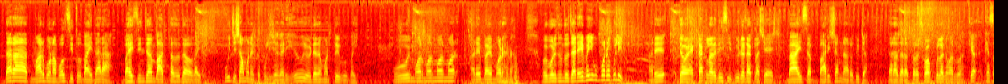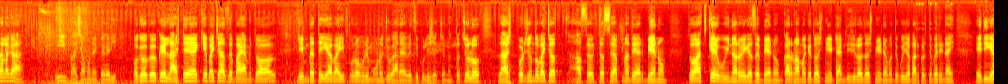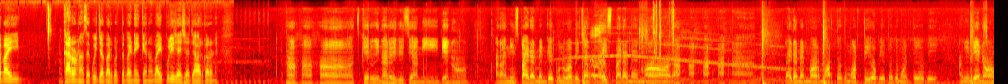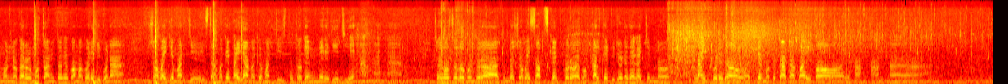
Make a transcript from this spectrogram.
দাঁড়া মারবো না বলছি তো ভাই দাঁড়া। ভাই সিনচান বাঘটাছে দাও ভাই। ওই যে সামনে একটা পুলিশের গাড়ি ওই ওইটারে মারতে হইব ভাই। ওই মর মর মর মর। আরে ভাই, মরে না। ওই পর্যন্ত যা এই ভাই, উপরে পুলিশ। আরে দেওয়া এক টাকলারে দিয়েছি দুইটা টাকলা শেষ। ভাই, সব বাড়ির সামনে আরও দুইটা। দাঁড়া দাঁড়া, তোরা সবগুলাকে মারবো। কেঁচা লাগা? এই ভাই, সামনে একটা গাড়ি। ওকে ওকে ওকে লাস্টে কে বাইচা আছে ভাই, আমি তো গেমটা থেকে ভাই পুরোপুরি মনোযোগ হারাই গেছি পুলিশের জন্য। তো চলো লাস্ট পর্যন্ত বাইচা আছে, হইতেছে আপনাদের বেনম তো আজকের উইনার হয়ে গেছে বেনম কারণ আমাকে দশ মিনিট টাইম দিয়েছিল, দশ মিনিটের মধ্যে কুইজা বার করতে পারি নাই। এইদিকে ভাই, কারণ আছে কুইজা বার করতে পারি নাই কেন? ভাই, পুলিশ এসে যাওয়ার কারণে। আজকের উইনার হয়ে গেছি আমি কেন আর আমি স্পাইডারম্যানকে কোনোভাবেই ছাড়বো না। স্পাইডারম্যান মর। স্পাইডারম্যান মর মর, তোকে মরতেই হবে, তোকে মরতেই হবে। আমি বেন অন্য কারোর মতো আমি তোকে ক্ষমা করে দিব না। সবাইকে মারছিস আমাকে পাইলে আমাকে মারতিস তো তোকে আমি মেরে দিয়েছি চলো চলো বন্ধুরা, তোমরা সবাই সাবস্ক্রাইব করো এবং কালকের ভিডিওটা দেখার জন্য লাইক করে দাও। আজকের মতো টাটা বাই বাই হা হা হা।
